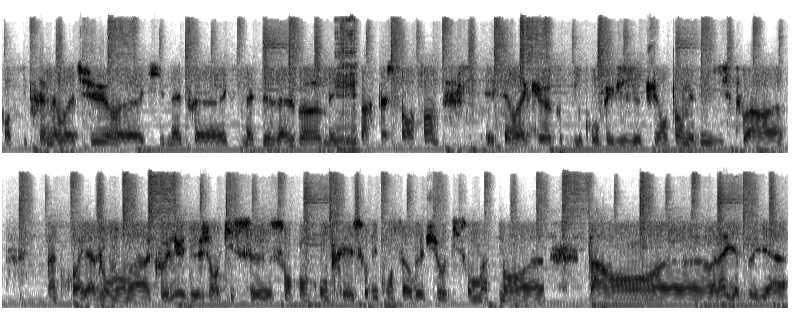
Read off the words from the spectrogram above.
quand ils prennent la voiture, euh, qui mettent euh, qui mettent des albums et qui Mhm. partagent ça ensemble. Et c'est vrai que le groupe existe depuis longtemps, mais des histoires incroyables, on en a connu, de gens qui se sont rencontrés sur des concerts de Kyo, qui sont maintenant euh, parents. euh, voilà, il y a, il y a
